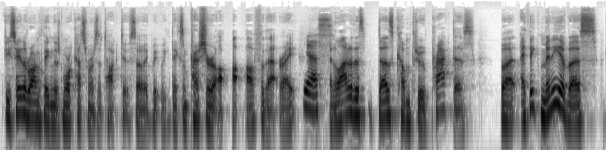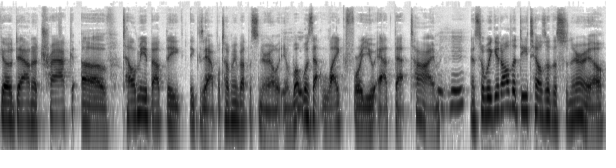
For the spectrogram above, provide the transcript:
If you say the wrong thing, there's more customers to talk to, so we, we can take some pressure off, off of that, right? Yes. And a lot of this does come through practice. But I think many of us go down a track of tell me about the example, tell me about the scenario. Know, what was that like for you at that time? Mm-hmm. And so we get all the details of the scenario.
